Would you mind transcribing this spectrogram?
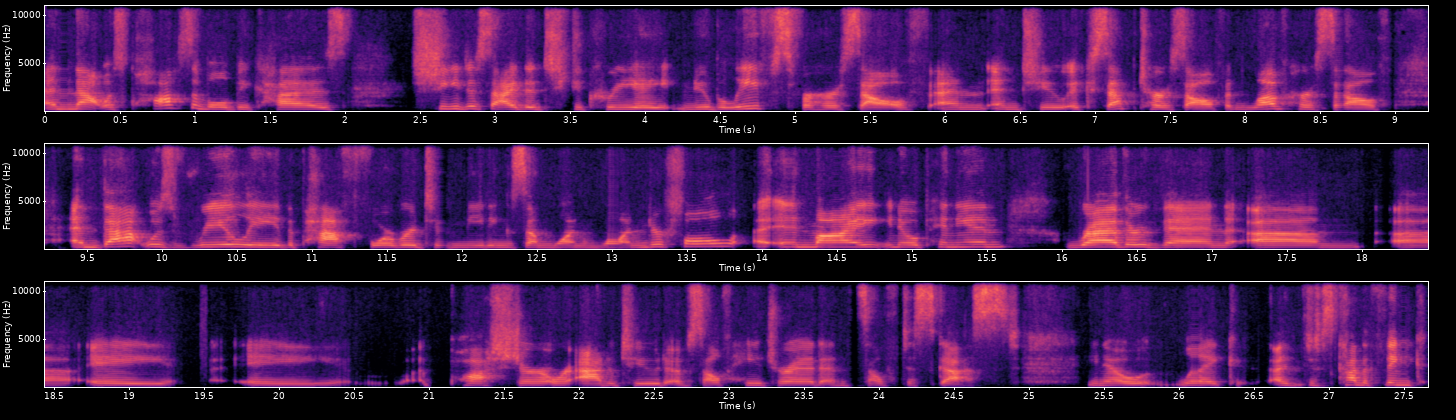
and that was possible because she decided to create new beliefs for herself and and to accept herself and love herself. And that was really the path forward to meeting someone wonderful uh, in my you know opinion rather than um, uh, a a posture or attitude of self-hatred and self-disgust you know like i just kind of think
